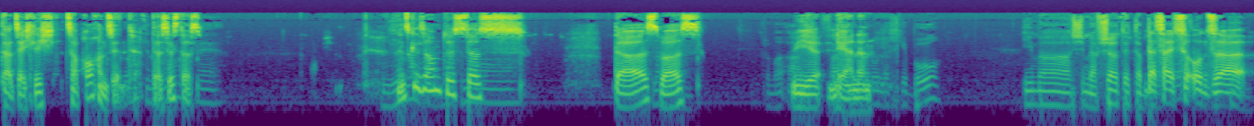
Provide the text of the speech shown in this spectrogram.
tatsächlich zerbrochen sind. Das ist das. Insgesamt ist das das, was wir lernen. Das heißt, unser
